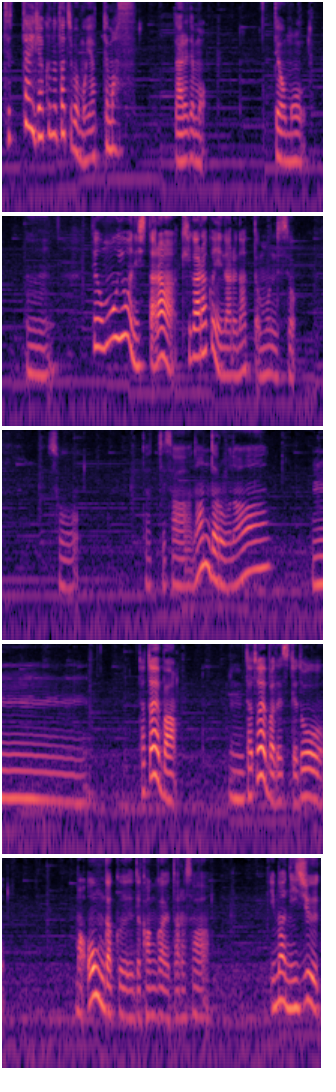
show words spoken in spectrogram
絶対逆の立場もやってます。誰でも。って思う。うん。って思うようにしたら気が楽になるなって思うんですよ。そう。だってさなんだろうな。うーん。例えば、うん、例えばですけどまあ、音楽で考えたらさ今20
